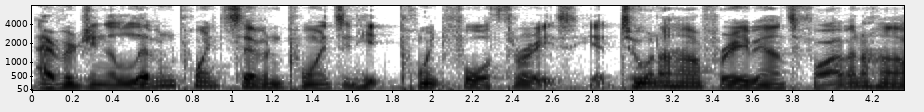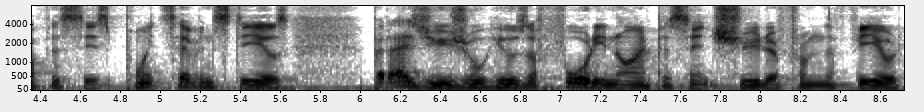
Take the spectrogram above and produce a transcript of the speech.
averaging 11.7 points and hit 0.4 threes. He had 2.5 rebounds, 5.5 assists, 0.7 steals, but as usual, he was a 49% shooter from the field,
